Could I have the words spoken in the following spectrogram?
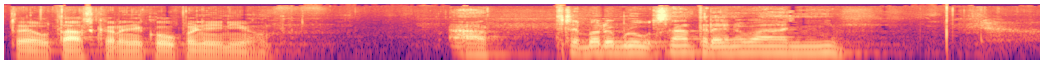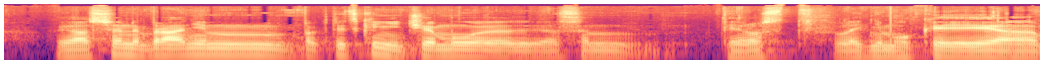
to je otázka na někoho úplně jiného. A třeba do budoucna trénování já se nebráním prakticky ničemu. Já jsem vyrost v ledním hokeji a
